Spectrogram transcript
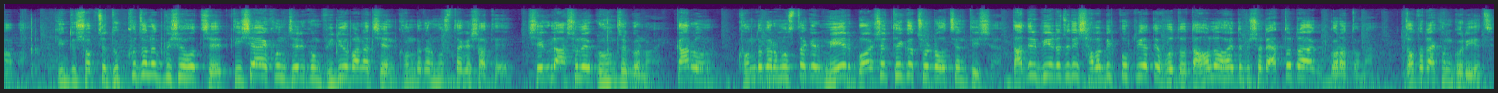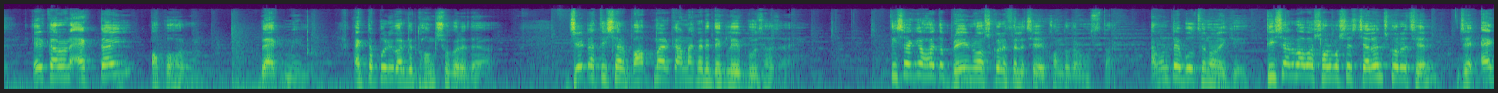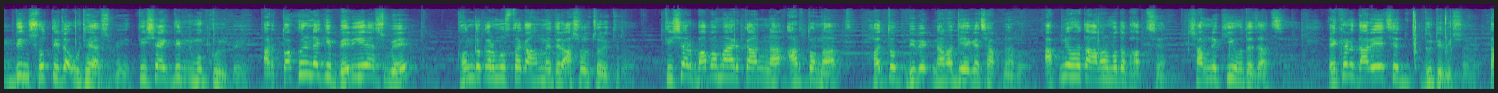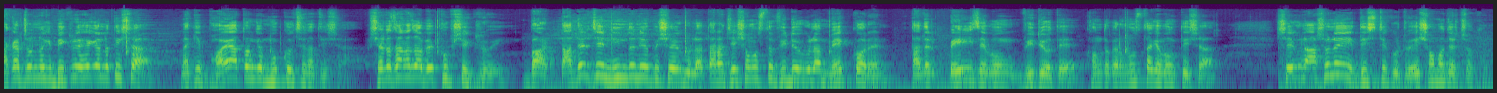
বাবা। কিন্তু সবচেয়ে দুঃখজনক বিষয় হচ্ছে, তিশা এখন যেরকম ভিডিও বানাচ্ছেন খন্দকার মোস্তাকের সাথে, সেগুলো আসলে গ্রহণযোগ্য নয়। কারণ খন্দকার মোস্তাকের মেয়ের বয়সের থেকেও ছোট হচ্ছেন তিশা। তাদের বিয়েটা যদি স্বাভাবিক প্রক্রিয়াতে হতো, তাহলে হয়তো বিষয়টা এতটা গড়াতো না, যতটা এখন গড়িয়েছে। এর কারণ একটাই, অপহরণ ব্ল্যাকমেল একটা পরিবারকে ধ্বংস করে দেয়া, যেটা তিশার বাপ মায়ের কান্নাকাটি দেখলেই বোঝা যায়। তিশাকে হয়তো ব্রেন ওয়াশ করে ফেলেছে খন্দকার মোস্তাক। এমনটাই বলছেন অনেকেই। তিশার বাবা সর্বশেষ চ্যালেঞ্জ করেছেন যে একদিন সত্যিটা উঠে আসবে, তিশা একদিন মুখ খুলবে। আর তখনই নাকি বেরিয়ে আসবে খন্দকার মুস্তাক আহমেদের আসল চরিত্র। তিশার বাবা মায়ের কান্না, আর্তনাদ হয়তো বিবেক নানা দিয়ে গেছে আপনারও। আপনি হয়তো আমার মতো ভাবছেন, সামনে কি হতে যাচ্ছে? এখানে দাঁড়িয়েছে দুটি বিষয়। টাকার জন্য কি বিক্রি হয়ে গেল তিশা নাকি ভয় আতঙ্কে মুখ খুলছে না তিশা সেটা জানা যাবে খুব শীঘ্রই। বাট তাদের যে নিন্দনীয় বিষয়গুলো, তারা যে সমস্ত ভিডিওগুলো মেক করেন, তাদের পেজ এবং ভিডিওতে খন্দকার মুস্তাক এবং তিশা সেগুলো আসলেই দৃষ্টিকুটু এই সমাজের চোখে।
